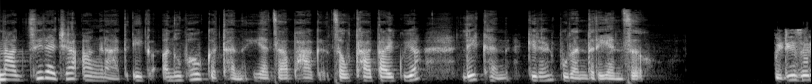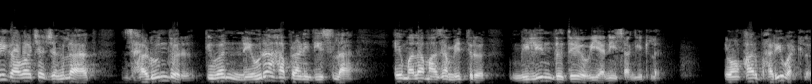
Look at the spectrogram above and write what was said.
नागझिऱ्याच्या अंगणात एक अनुभव कथन याचा भाग चौथा आता ऐकूया. लेखन किरण पुरंदरे यांचं. पिटीझरी गावाच्या जंगलात झाडुंदर किंवा नेवरा हा प्राणी दिसला हे मला माझा मित्र मिलिंद देव यांनी सांगितलं. तेव्हा फार भारी वाटलं.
